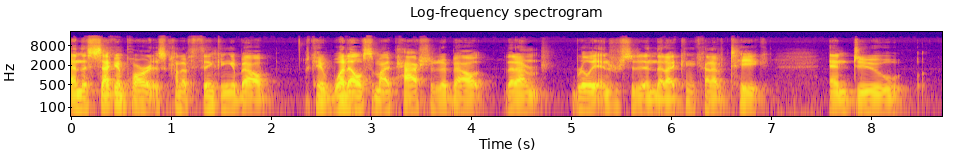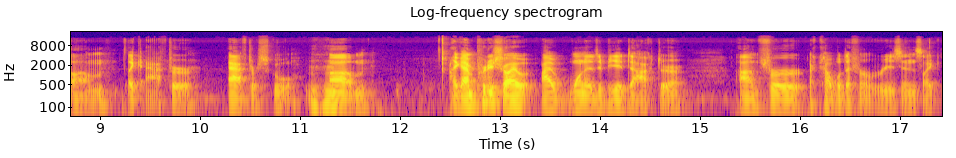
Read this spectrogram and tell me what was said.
and the second part is kind of thinking about okay, what else am I passionate about that I'm really interested in that I can kind of take and do um, like after after school. Mhm. Um, like I'm pretty sure I, I wanted to be a doctor um, for a couple different reasons. Like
